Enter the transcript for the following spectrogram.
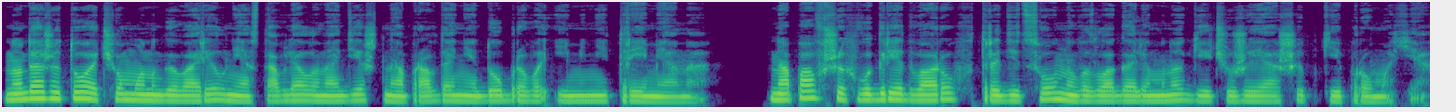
Но даже то, о чем он говорил, не оставляло надежд на оправдание доброго имени Тремиана. Напавших в игре дворов традиционно возлагали многие чужие ошибки и промахи.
